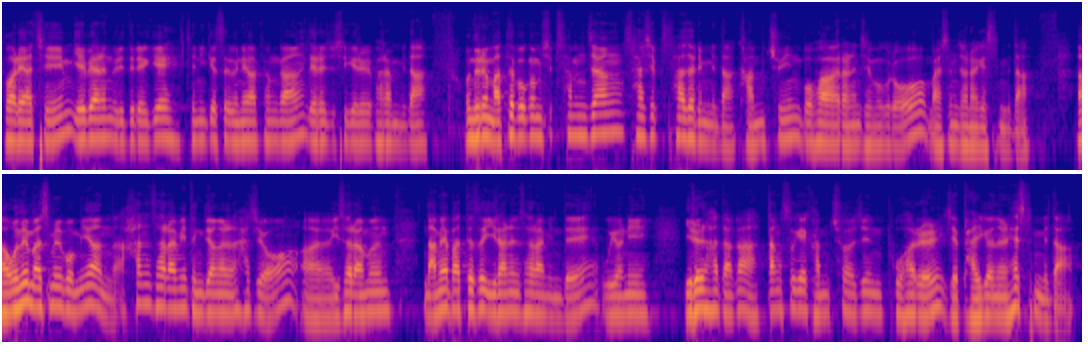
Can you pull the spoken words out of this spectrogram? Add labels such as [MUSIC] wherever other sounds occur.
부활의 아침 예배하는 우리들에게 주님께서 은혜와 평강 내려주시기를 바랍니다. 오늘은 마태복음 13장 44절입니다. 감추인 보화라는 제목으로 말씀 전하겠습니다. 아, 오늘 말씀을 보면 한 사람이 등장을 하죠. 아, 이 사람은 남의 밭에서 일하는 사람인데 우연히 일을 하다가 땅 속에 감추어진 보화를 이제 발견을 했습니다.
